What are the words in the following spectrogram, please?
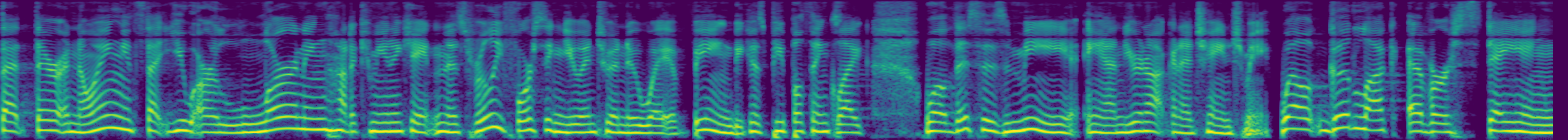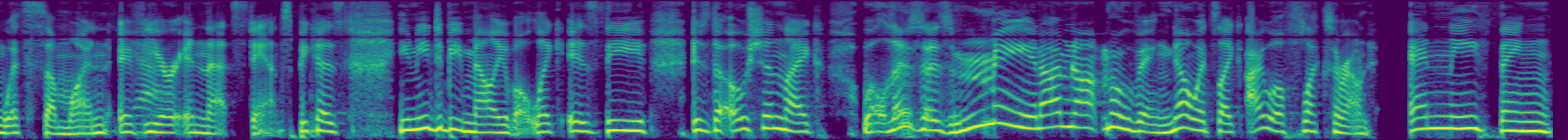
that they're annoying. It's that you are learning how to communicate and it's really forcing you into a new way of being because people think like, well, this is me and you're not going to change me. Well, good luck ever staying with someone if Yeah. you're in that stance because you need to be malleable. Like, is the, is the ocean like, well, this is me and I'm not moving? No, it's like, I will flex around anything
